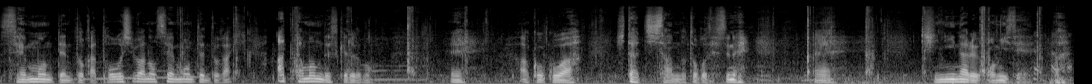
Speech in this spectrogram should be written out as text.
専門店とか東芝の専門店とかあったもんですけれども、えあここは日立さんのとこですね、え気になるお店。あ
